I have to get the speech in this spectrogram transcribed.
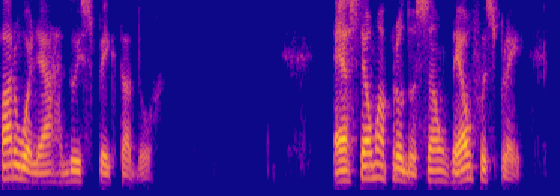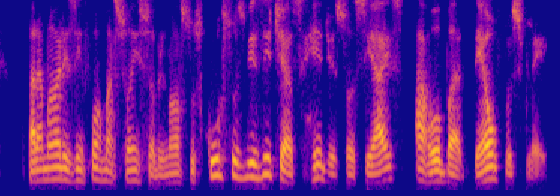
para o olhar do espectador. Esta é uma produção Delphos Play. Para maiores informações sobre nossos cursos, visite as redes sociais arroba Play.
